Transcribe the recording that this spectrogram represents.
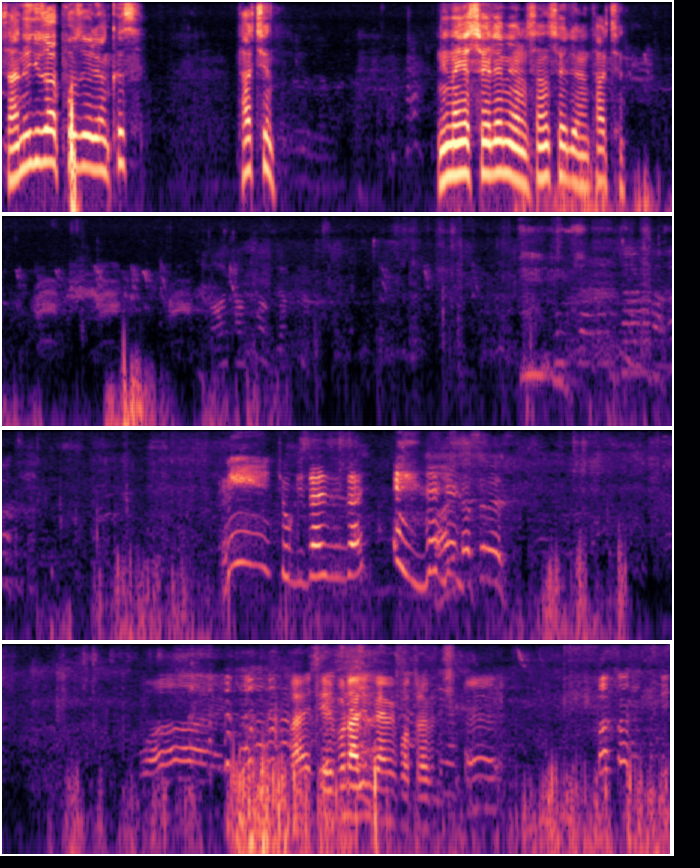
Sen ne güzel poz veriyorsun kız. Tarçın. Nina'ya söylemiyorum sana söylüyorum Tarçın. Çok güzel güzel. Harikasınız. Vay. Ben telefonu alayım ben bir fotoğrafını çekeyim. Evet. Bak bak. Ne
